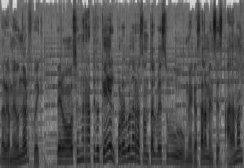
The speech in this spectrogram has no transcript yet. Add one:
Válgame, un Earthquake. Pero soy más rápido que él, por alguna razón, tal vez su Mega Salamence es Adamant.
